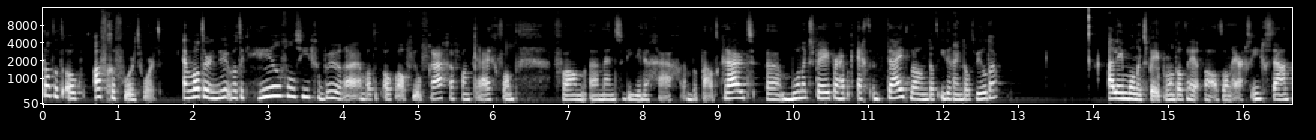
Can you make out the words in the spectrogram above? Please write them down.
Dat het ook afgevoerd wordt. En wat er nu, wat ik heel veel zie gebeuren en wat ik ook wel veel vragen van krijg van, van uh, mensen die willen graag een bepaald kruid. Uh, monnikspeper heb ik echt een tijd lang dat iedereen dat wilde. Alleen monnikspeper, want dat had dan ergens ingestaan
